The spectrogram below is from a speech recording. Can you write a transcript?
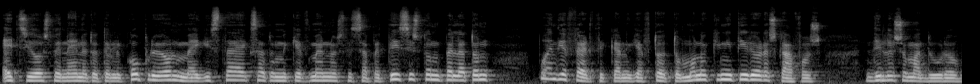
έτσι ώστε να είναι το τελικό προϊόν μέγιστα εξατομικευμένο στις απαιτήσεις των πελατών που ενδιαφέρθηκαν γι' αυτό το μόνο κινητήριο αεροσκάφος δήλωσε ο Μαντούροβ.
